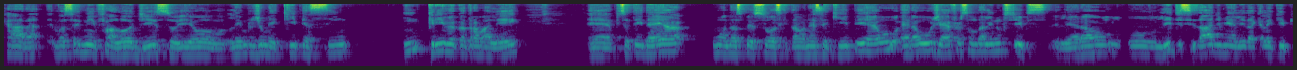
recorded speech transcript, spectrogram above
Cara, você me falou disso e eu lembro de uma equipe assim incrível que eu trabalhei é, para você ter ideia, uma das pessoas que estava nessa equipe é o, era o Jefferson da Linux Tips. Ele era um, o lead cidade minha ali daquela equipe.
